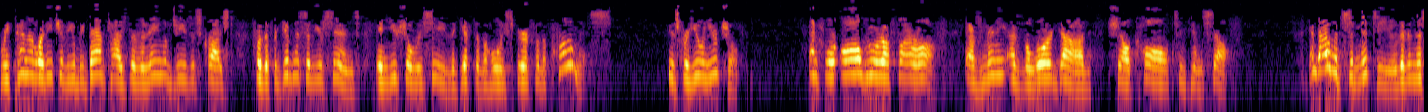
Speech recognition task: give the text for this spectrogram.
Repent and let each of you be baptized in the name of Jesus Christ for the forgiveness of your sins, and you shall receive the gift of the Holy Spirit. For the promise is for you and your children, and for all who are afar off, as many as the Lord God shall call to himself. And I would submit to you that in this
